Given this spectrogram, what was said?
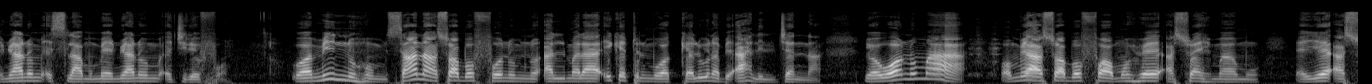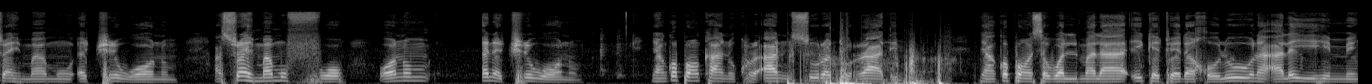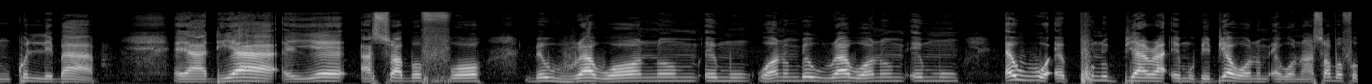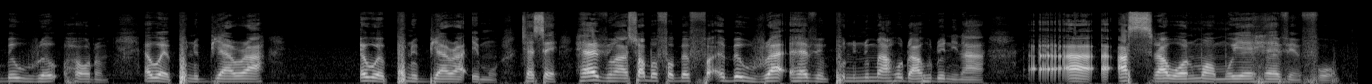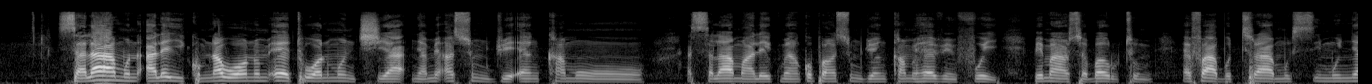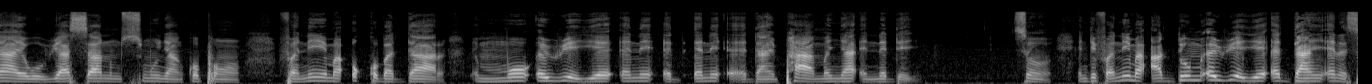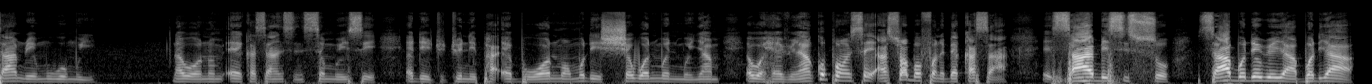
Enuanom Islam mu, enuanom agyirefo, wɔ minhum, saa na so abɔfoɔ nom no, Al-Malaa'ikatul Muwakkaluuna bi Ahlil Jannah, yɛwɔ wɔnom a wɔyɛ aso abɔfoɔ a wɔhwɛ asoro aheman mu, ɛyɛ asoro aheman mu twere wɔnom, asoro aheman mufoɔ, wɔnom na twere wɔɔ no. Nyankopɔn kaa no Qur'aan mu Surat Ar-Ra'd mu, Nyankopɔn sɛ, Wal-Mala'ikatu yadkhuluuna alayhim min kulli baab. Ɛyɛ adeɛ a ɛyɛ aso abɔfoɔ bɛwura wɔnom mu, wɔnom bɛwura wɔnom mu wɔ ɛpono biara mu, baabi a wɔnom wɔ no, aso abɔfoɔ bɛwura hɔnom wɔ ɛpono biara wɔ pono biara mu. Kyerɛ sɛ, heaven hɔ asɔ abɔfoɔ bɛfa bɛwura heaven pono no mu ahodoɔ ahodoɔ nyinaa a a asra wɔn a wɔyɛ heavenfoɔ. Salaamun alaikum na wɔnom reto wɔnom nkyea, Nyame asomdwoe nka mo o. Assalaamu alaikum, Nyankopɔn asomdwoe nka mo heavenfoɔ yi, bima sabartum, Fa aboterɛ a mosi mu nyaeɛ wɔ wiase anom som Onyankopɔn. Fa Neema Oqba Dar, Mmo Awieeɛ, ne ɛne ɛdan pa a manya nnɛ da yi. So nti fa Neema Adom Awieeɛ ɛdan na saa mmerɛ yi mowɔ mu yi. Na wɔnom reka saa nsensɛm wei se ɛde dwudwo nnipa, ɛbo wɔnom, wɔn de hyɛ wɔnom animuonyam wɔ Heaven. Nyankopɔn se asoro abɔfoɔ na ɛbɛka saa. Saa besi so. Saa abɔdeɛ wei yɛ abɔdeɛ a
